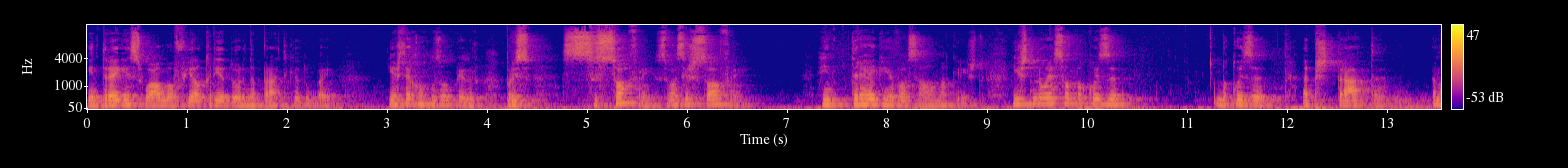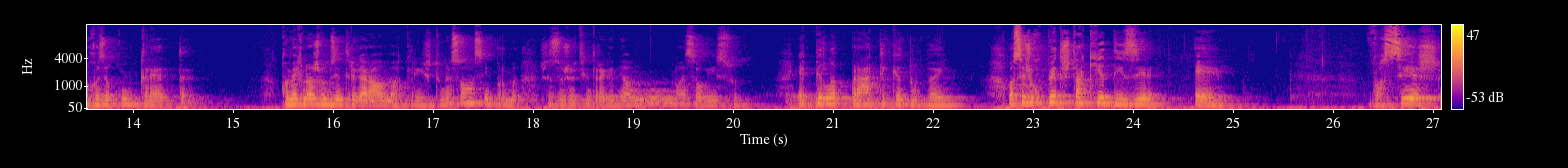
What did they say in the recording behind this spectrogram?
entreguem sua alma ao fiel Criador na prática do bem. E esta é a conclusão de Pedro. Por isso, se sofrem, se vocês sofrem, entreguem a vossa alma a Cristo. Isto não é só uma coisa, uma coisa abstrata, é uma coisa concreta. Como é que nós vamos entregar a alma a Cristo? Não é só assim por uma Jesus, eu te entrego a minha alma. Não é só isso. É pela prática do bem. Ou seja, o que Pedro está aqui a dizer é: vocês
